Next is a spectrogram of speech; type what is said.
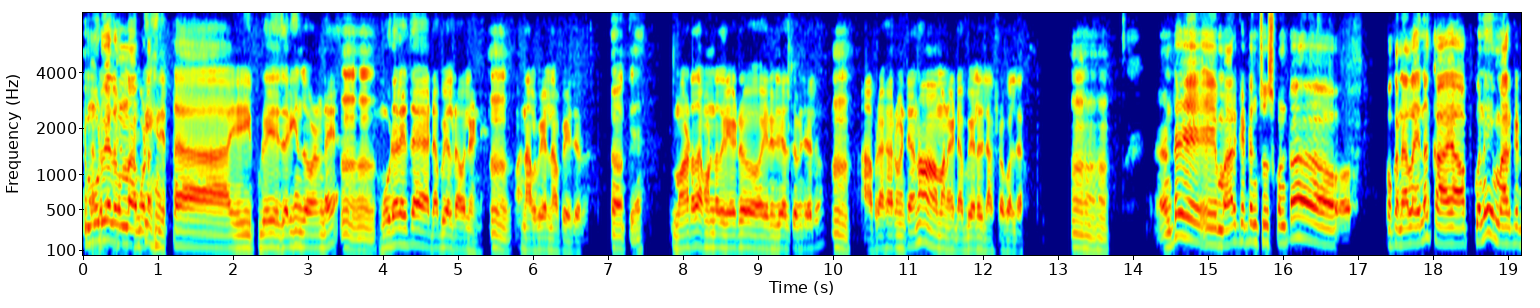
మూడు వేలు ఉన్నా కూడా. ఇట్ట ఇప్పుడు జరిగింది చూడండి. ఉమ్, మూడేళ్ళు అయితే డెబ్బై వేలు రావాలండి. నలభై వేలు నలభై ఐదు వేలు ఓకే. మొన్నటి దాకా ఉండదు రేటు ఎనిమిది వేలు తొమ్మిది వేలు. ఆ ప్రకారం ఉంటేనో మనకి డెబ్బై వేలు లక్ష రూపాయలు. అంటే ఈ మార్కెట్ చూసుకుంటా ఒక నెల అయినా కాయ ఆపుకొని మార్కెట్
